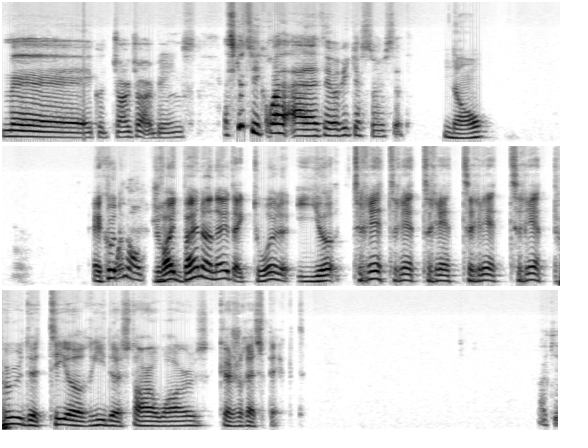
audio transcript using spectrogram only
Mais écoute, George R. Binks, est-ce que tu y crois à la théorie que c'est un site? Non. Écoute, je vais être bien honnête avec toi. Il y a très, très, très, très, très peu de théories de Star Wars que je respecte. OK.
